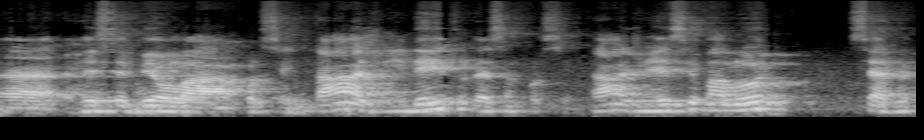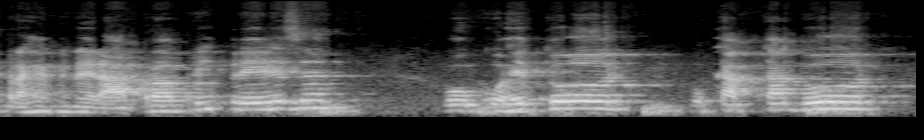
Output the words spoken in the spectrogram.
é, recebeu lá a porcentagem, e dentro dessa porcentagem, esse valor serve para remunerar a própria empresa, o corretor, o captador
